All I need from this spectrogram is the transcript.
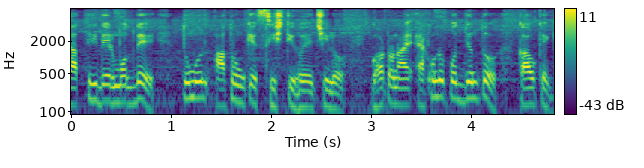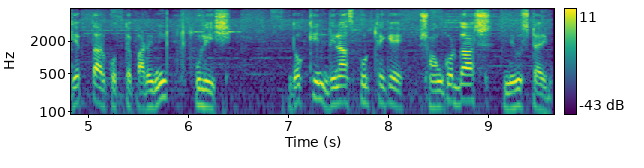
যাত্রীদের মধ্যে তুমুল আতঙ্কের সৃষ্টি হয়েছিল। ঘটনায় এখনও পর্যন্ত কাউকে গ্রেপ্তার করতে পারেনি পুলিশ। দক্ষিণ দিনাজপুর থেকে শঙ্কর দাস, নিউজ টাইম।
